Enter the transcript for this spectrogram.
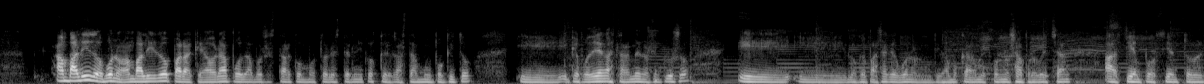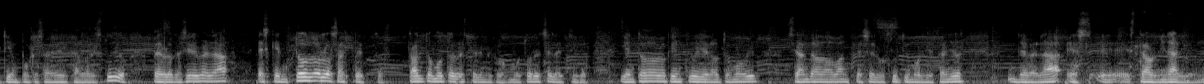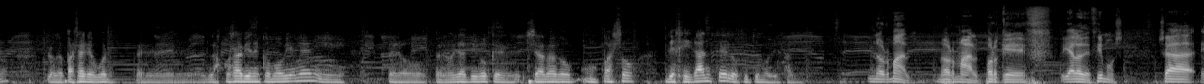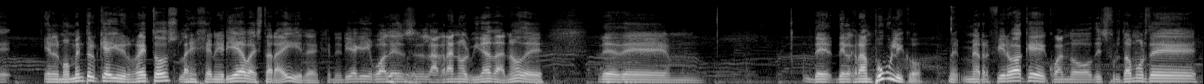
¿Han valido? Bueno, han valido para que ahora podamos estar con motores térmicos que gastan muy poquito y, que podrían gastar menos incluso. Y, lo que pasa que, bueno, digamos que a lo mejor no se aprovechan al 100% del tiempo que se ha dedicado al estudio. Pero lo que sí es verdad es que en todos los aspectos, tanto motores térmicos, motores eléctricos y en todo lo que incluye el automóvil, se han dado avances en los últimos 10 años, de verdad es eh, extraordinario. Lo que pasa que, bueno, eh, las cosas vienen como vienen y pero, pero ya digo que se ha dado un paso de gigante en los últimos 10 años. Normal, normal, porque ya lo decimos. O sea, eh, en el momento en que hay retos, la ingeniería va a estar ahí. La ingeniería que igual es, la gran olvidada, ¿no? De, de, del gran público. Me, refiero a que cuando disfrutamos de,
